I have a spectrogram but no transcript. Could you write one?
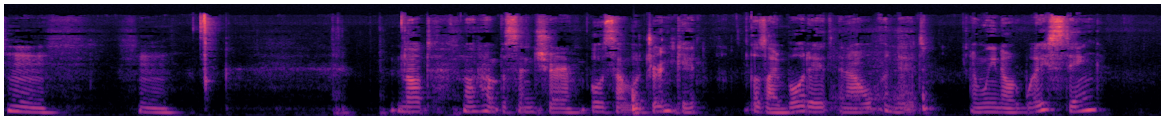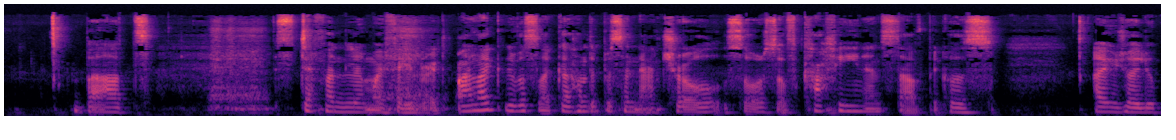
Hmm. Hmm. Not not 100% sure. Also, I will drink it because I bought it and I opened it and we're not wasting. But it's definitely my favorite. I like it was like a 100% natural source of caffeine and stuff because I usually do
